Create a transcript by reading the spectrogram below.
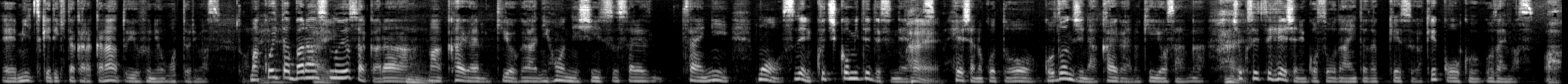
えー、身につけてきたからかなというふうに思っております。ね、まあ、こういったバランスの良さから、はい、まあ、海外の企業が日本に進出される際に、もうすでに口コミでですね、はい、弊社のことをご存知な海外の企業さんが、直接弊社にご相談いただくケースが結構多くございます。あ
